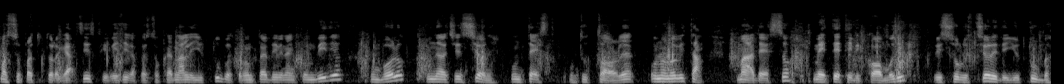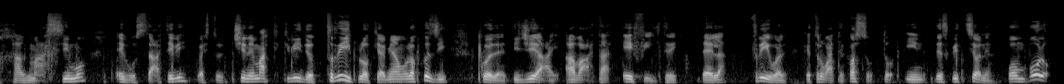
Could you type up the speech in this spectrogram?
Ma soprattutto ragazzi iscrivetevi a questo canale youtube per non perdervi neanche un video un volo una recensione un test un tutorial una novità. Ma adesso mettetevi comodi risoluzione di youtube al massimo e gustatevi. Questo cinematic video triplo, chiamiamolo così, con DJI, Avata e filtri della Freewell che trovate qua sotto in descrizione. Buon volo!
